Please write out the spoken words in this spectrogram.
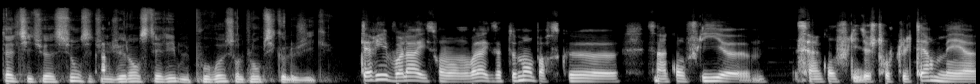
telle situation, c'est une violence terrible pour eux sur le plan psychologique. Terrible, voilà, ils sont, voilà, exactement, parce que c'est un conflit c'est un conflit de je trouve plus le terme mais euh,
